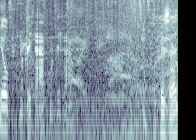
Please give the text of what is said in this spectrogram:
Heal. McCree's half, McCree's half. Who's dead?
